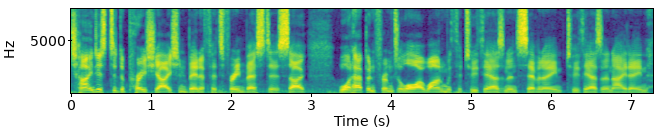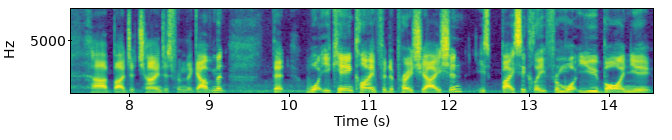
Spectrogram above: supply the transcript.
changes to depreciation benefits for investors. So what happened from July 1 with the 2017-2018 uh, budget changes from the government, that what you can claim for depreciation is basically from what you buy new.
